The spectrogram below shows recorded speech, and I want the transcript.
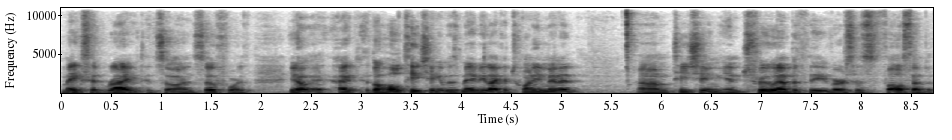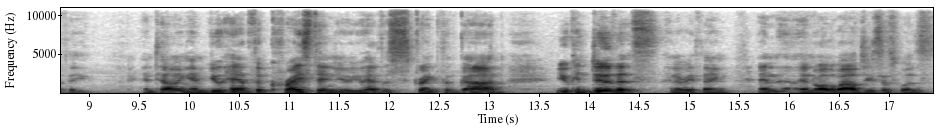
makes it right, and so on and so forth. You know, I, the whole teaching, it was maybe like a 20 minute um, teaching in true empathy versus false empathy, and telling him, you have the Christ in you, you have the strength of God, you can do this, and everything. And, and all the while Jesus was,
